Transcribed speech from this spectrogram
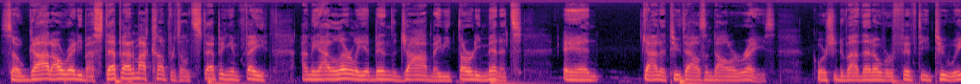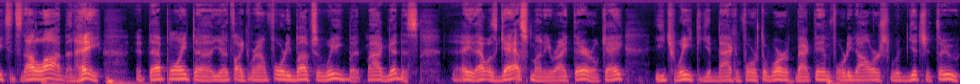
So God already, by stepping out of my comfort zone, stepping in faith, I mean, I literally had been the job maybe 30 minutes and got a $2,000 raise. Of course, you divide that over 52 weeks. It's not a lot, but hey, at that point, uh, yeah, it's like around 40 bucks a week. But my goodness, hey, that was gas money right there. Okay, each week to get back and forth to work. Back then, forty dollars would get you through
